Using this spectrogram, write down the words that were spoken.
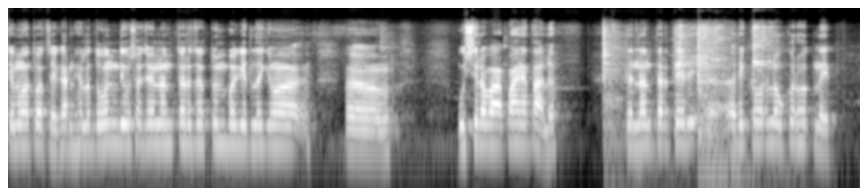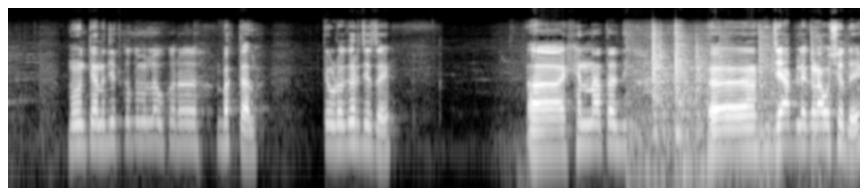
ते महत्त्वाचं आहे. कारण ह्याला दोन दिवसाच्या नंतर जर तुम्ही बघितलं किंवा उशिरा बा पाण्यात आलं तर नंतर ते रिकवर लवकर होत नाहीत. म्हणून त्यांना जितकं तुम्ही लवकर बघताल तेवढं गरजेचं आहे. ह्यांना आता जे- आपल्याकडं औषध आहे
